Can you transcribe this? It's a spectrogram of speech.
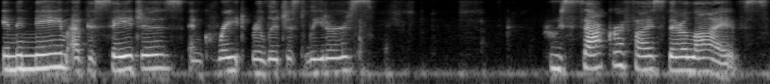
In the name of the sages and great religious leaders, who sacrificed their lives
